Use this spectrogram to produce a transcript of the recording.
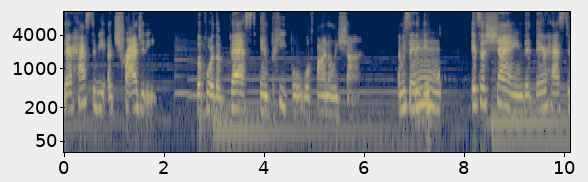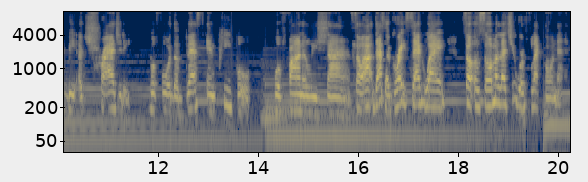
There has to be a tragedy before the best in people will finally shine. Let me say it again. Mm. It's a shame that there has to be a tragedy before the best in people will finally shine. So I, that's a great segue. So, so I'm gonna let you reflect on that.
